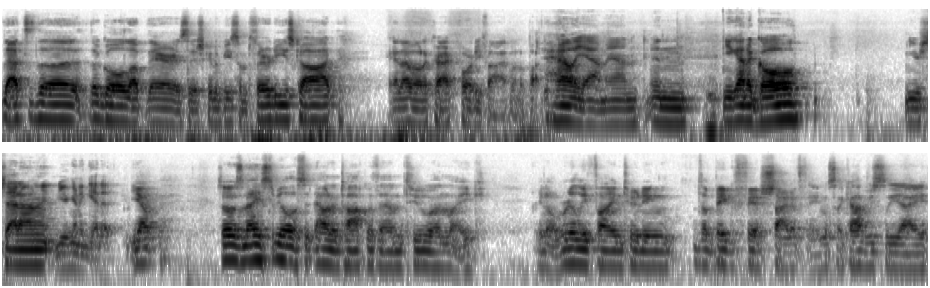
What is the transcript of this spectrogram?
that's the the goal up there is there's going to be some 30s caught and I want to crack 45 on a putt. Hell yeah, man! And you got a goal. You're set on it. You're gonna get it. Yep. So it was nice to be able to sit down and talk with them too on like, you know, really fine tuning the big fish side of things. Like obviously I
